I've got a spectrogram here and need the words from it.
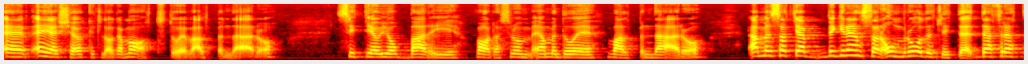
Eh, är jag i köket och lagar mat, då är valpen där. Och sitter jag och jobbar i vardagsrum, ja men då är valpen där. Och, ja, men så att jag begränsar området lite. Därför att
